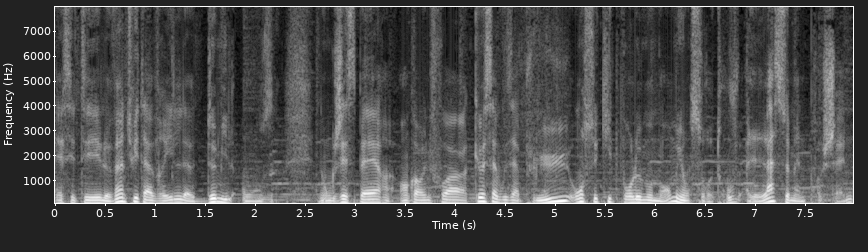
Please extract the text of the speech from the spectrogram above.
et c'était le 28 avril 2011. Donc j'espère encore une fois que ça vous a plu. On se quitte pour le moment, mais on se retrouve la semaine prochaine,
